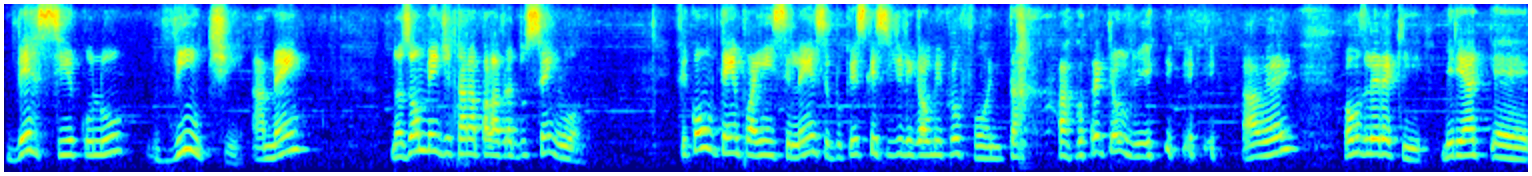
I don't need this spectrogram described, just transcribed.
versículo 20. Amém? Nós vamos meditar na palavra do Senhor. Ficou um tempo aí em silêncio porque eu esqueci de ligar o microfone, tá? Agora que eu vi. Amém? Vamos ler aqui. Miriam, é,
